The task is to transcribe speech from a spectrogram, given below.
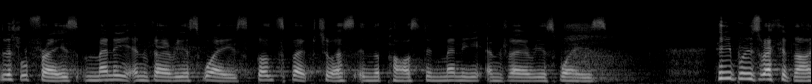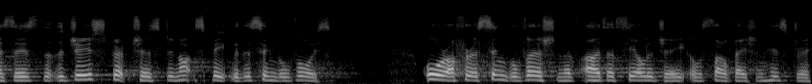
little phrase, many and various ways. God spoke to us in the past in many and various ways. Hebrews recognizes that the Jewish scriptures do not speak with a single voice or offer a single version of either theology or salvation history.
